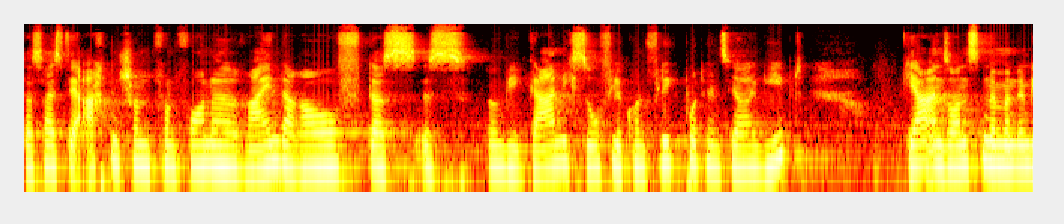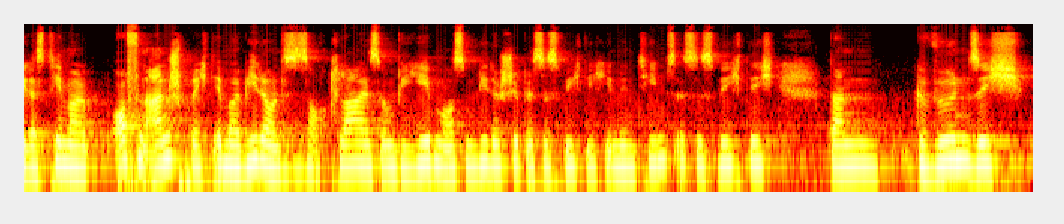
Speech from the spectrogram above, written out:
Das heißt, wir achten schon von vornherein darauf, dass es irgendwie gar nicht so viel Konfliktpotenzial gibt. Ja, ansonsten, wenn man irgendwie das Thema offen anspricht, immer wieder, und es ist auch klar, ist irgendwie jedem aus dem Leadership ist es wichtig, in den Teams ist es wichtig, dann gewöhnen sich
